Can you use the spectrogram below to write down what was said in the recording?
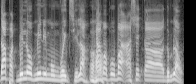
dapat below minimum wage sila. Aha. Tama po ba, Asek ah, Dumlaw?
